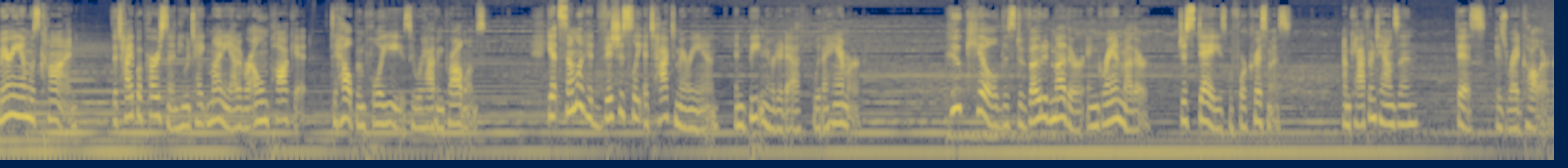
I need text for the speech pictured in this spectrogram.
Mary Ann was kind, the type of person who would take money out of her own pocket to help employees who were having problems. Yet someone had viciously attacked Mary Ann and beaten her to death with a hammer. Who killed this devoted mother and grandmother just days before Christmas? I'm Katherine Townsend. This is Red Collar.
